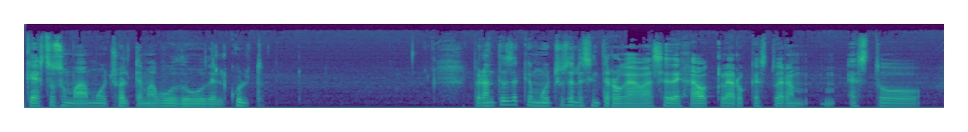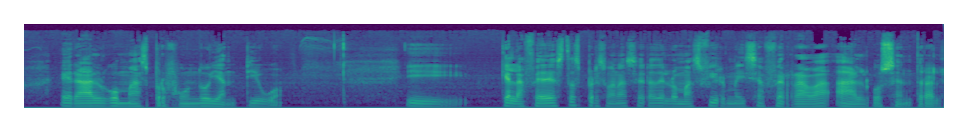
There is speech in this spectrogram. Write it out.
que esto sumaba mucho al tema vudú del culto. Pero antes de que muchos se les interrogaba, se dejaba claro que esto era, esto era algo más profundo y antiguo, y que la fe de estas personas era de lo más firme y se aferraba a algo central.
